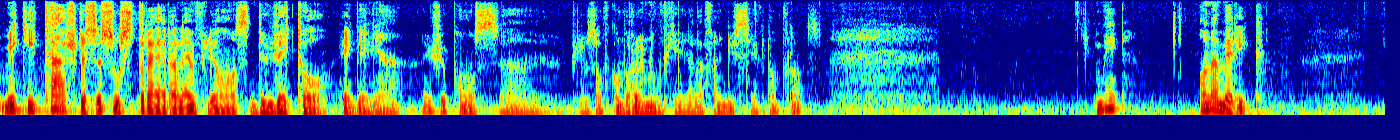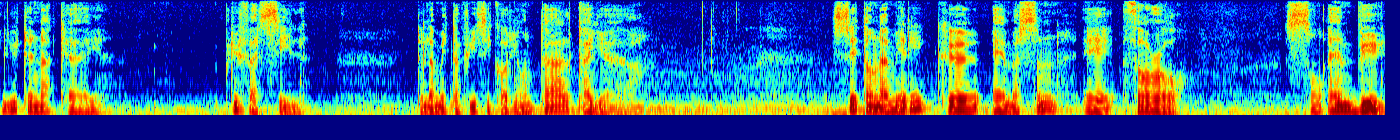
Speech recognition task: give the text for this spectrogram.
mais qui tâche de se soustraire à l'influence du veto hegelien. je pense à un philosophe comme Renouvier à la fin du siècle en France. Mais en Amérique, il y eut un accueil plus facile de la métaphysique orientale qu'ailleurs. C'est en Amérique que Emerson et Thoreau sont imbus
